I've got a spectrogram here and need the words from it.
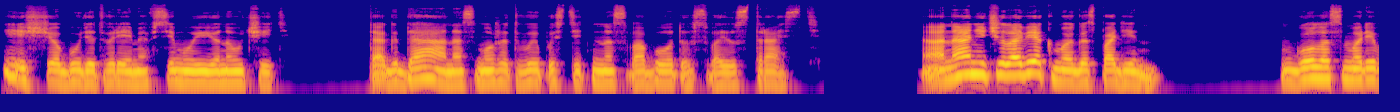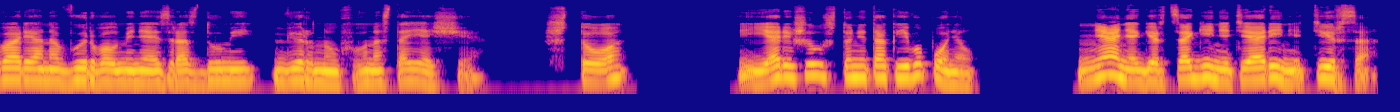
Еще будет время всему ее научить. Тогда она сможет выпустить на свободу свою страсть. «Она не человек, мой господин!» Голос Маривариана вырвал меня из раздумий, вернув в настоящее. «Что?» Я решил, что не так его понял. «Няня герцогини Теорини Тирса.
